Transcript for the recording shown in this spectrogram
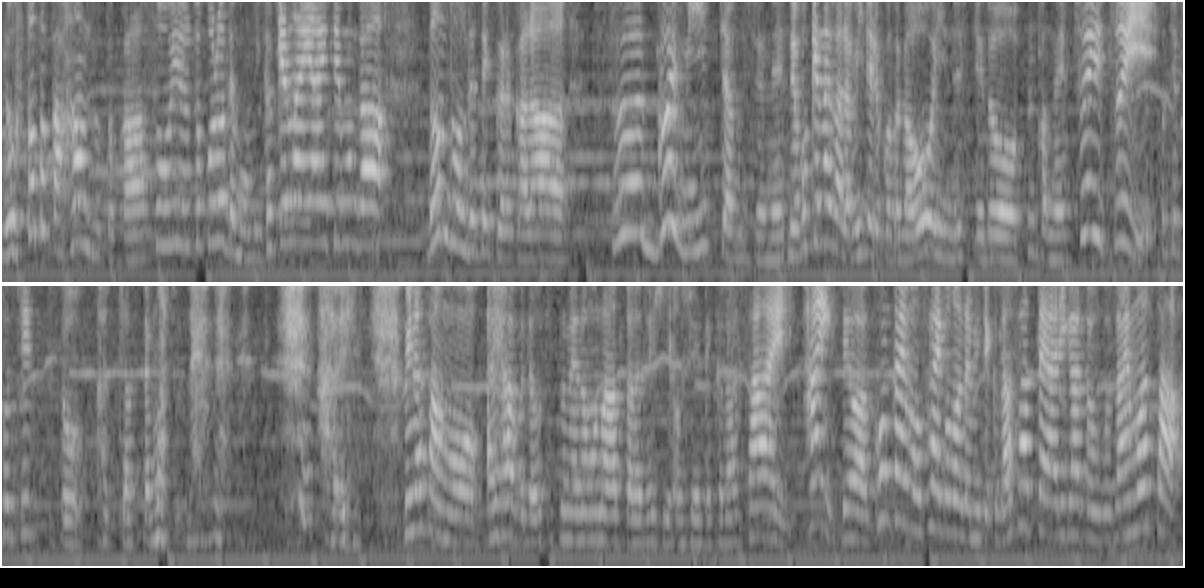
ロフトとかハンズとかそういうところでも見かけないアイテムがどんどん出てくるからすっごい見入っちゃうんですよね。寝ぼけながら見てることが多いんですけどなんかねついついポチポチっと買っちゃってますね はい。皆さんも iHerb でおすすめのものあったらぜひ教えてください。はい。では今回も最後まで見てくださってありがとうございました。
